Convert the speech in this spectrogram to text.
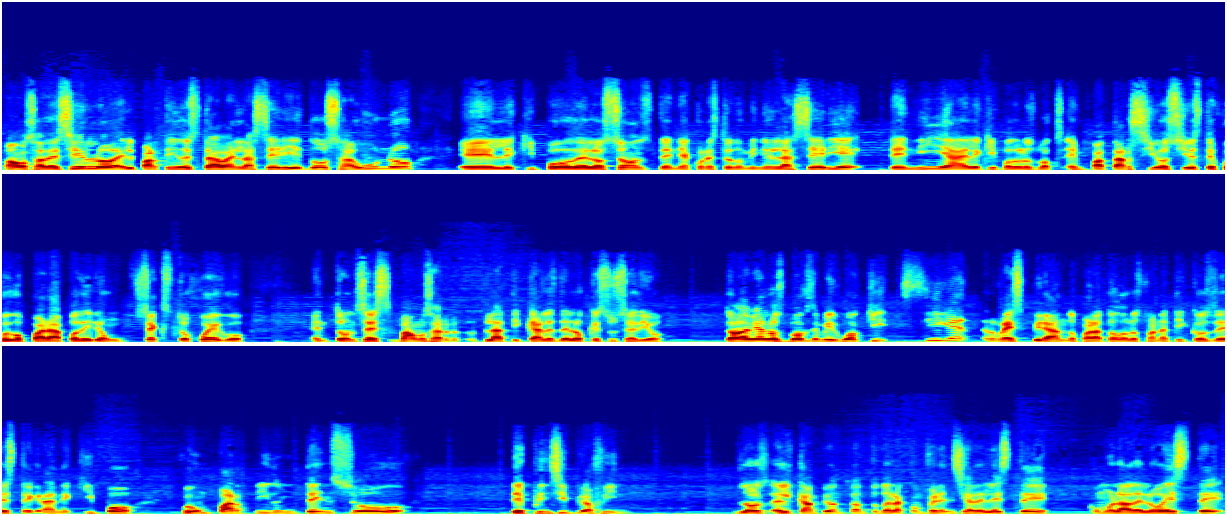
Vamos a decirlo, el partido estaba en la serie 2 a 1. El equipo de los Suns tenía con este dominio en la serie. Tenía el equipo de los Bucks empatar sí o sí este juego para poder ir a un sexto juego. Entonces, vamos a platicarles de lo que sucedió. Todavía los Bucks de Milwaukee siguen respirando para todos los fanáticos de este gran equipo. Fue un partido intenso de principio a fin. los, el campeón tanto de la conferencia del este como la del oeste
